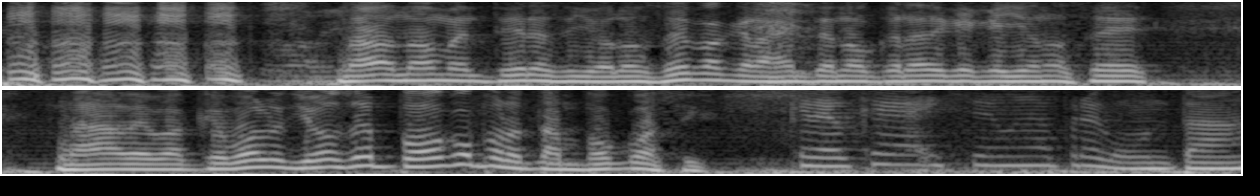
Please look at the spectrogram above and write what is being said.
No, no, mentira, si yo lo sé, para que la gente no crea que, que yo no sé nada de basquetbol. Yo sé poco, pero tampoco así. Creo que hice una pregunta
